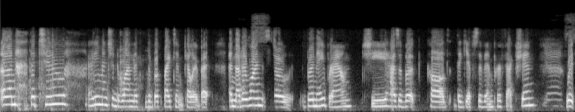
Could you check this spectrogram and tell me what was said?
Um, the two, I already mentioned one, the, the book by Tim Keller, but another one, so Brene Brown, she has a book called The Gifts of Imperfection, yes. which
